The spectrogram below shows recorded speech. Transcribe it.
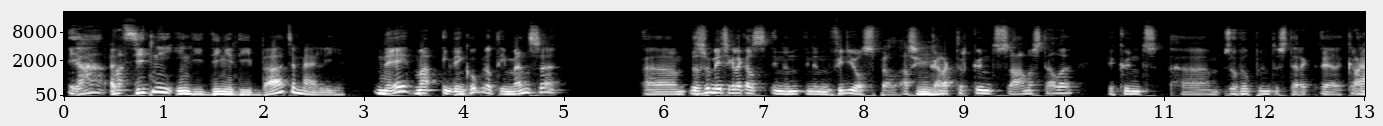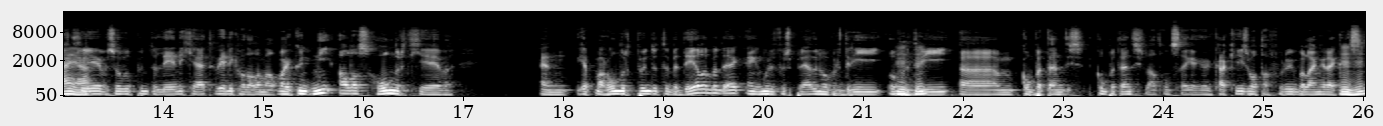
Ja, Het maar, zit niet in die dingen die buiten mij liggen. nee, maar ik denk ook dat die mensen... ehm, dat is een beetje gelijk als in een, in een videospel. Als je een karakter kunt samenstellen, je kunt ehm, zoveel punten sterk, eh, kracht Ah, ja. geven, zoveel punten lenigheid, weet ik wat allemaal. Maar je kunt niet alles 100 geven. En je hebt maar 100 punten te bedelen bedijk, en je moet het verspreiden over drie, over Mhm. drie ehm, competenties, competenties, laat ons zeggen. Je gaat kiezen wat dat voor u belangrijk is. Mhm.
